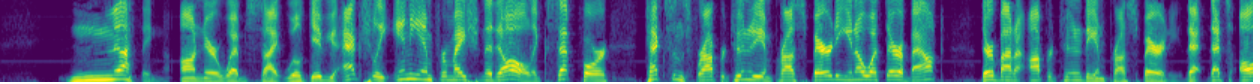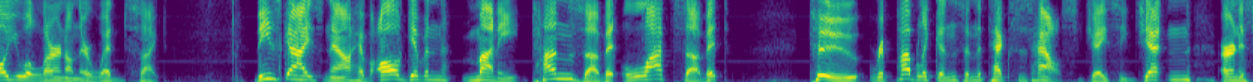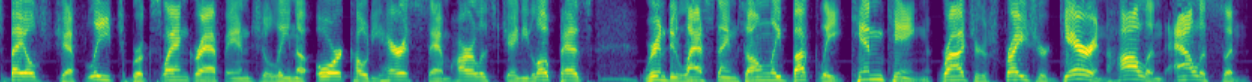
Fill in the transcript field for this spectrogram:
nothing on their website will give you actually any information at all, except for Texans for Opportunity and Prosperity, you know what they're about? They're about an opportunity and prosperity. That, that's all you will learn on their website. These guys now have all given money, tons of it, lots of it, to Republicans in the Texas House. J.C. Jetton, Ernest Bailes, Jeff Leach, Brooks Landgraf, Angelina Orr, Cody Harris, Sam Harless, Janie Lopez, we're going to do last names only. Buckley, Ken King, Rogers, Frazier, Guerin, Holland, Allison.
